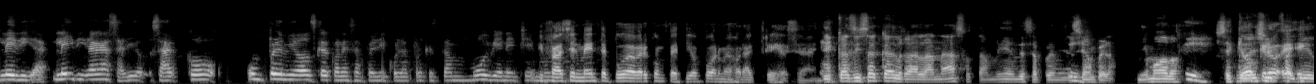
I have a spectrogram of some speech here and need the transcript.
Lady Gaga, Lady Gaga salió, sacó un premio Oscar con esa película porque está muy bien hecha. Y, fácilmente pudo haber competido por mejor actriz ese año. Y casi saca el galanazo también de esa premiación, pero ni modo. Se quedó eh, eh,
